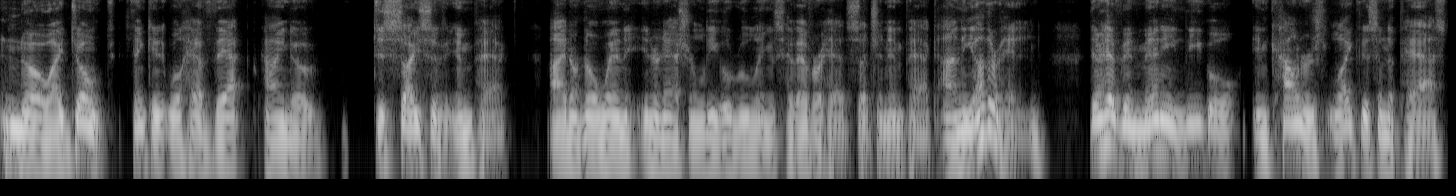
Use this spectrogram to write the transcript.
No, I don't think it will have that kind of decisive impact. I don't know when international legal rulings have ever had such an impact. On the other hand, there have been many legal encounters like this in the past,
